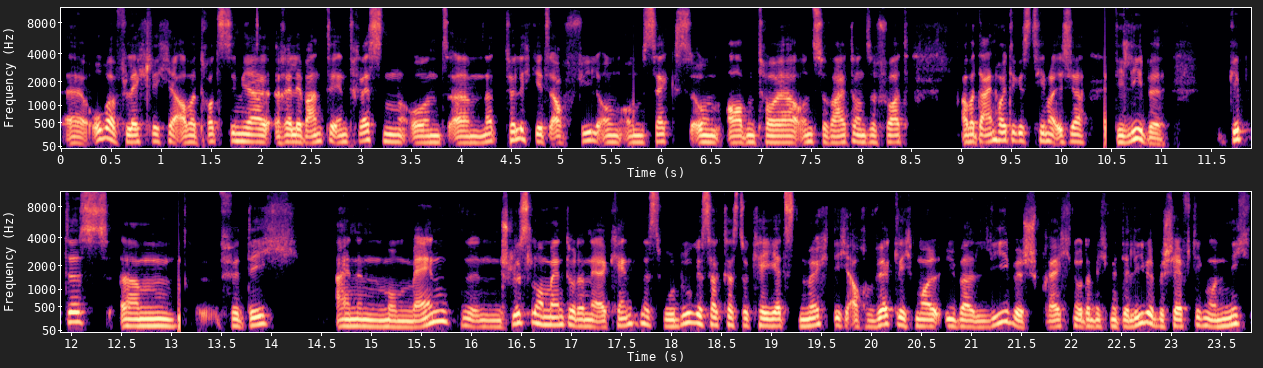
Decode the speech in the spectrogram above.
äh, oberflächliche, aber trotzdem ja relevante Interessen. Und ähm, natürlich geht es auch viel um, um Sex, um Abenteuer und so weiter und so fort. Aber dein heutiges Thema ist ja die Liebe. Gibt es ähm, für dich einen Moment, einen Schlüsselmoment oder eine Erkenntnis, wo du gesagt hast, okay, jetzt möchte ich auch wirklich mal über Liebe sprechen oder mich mit der Liebe beschäftigen und nicht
